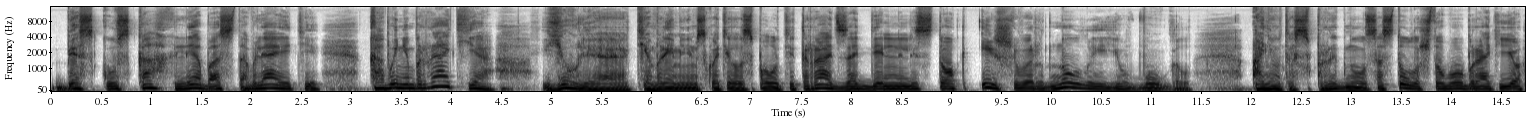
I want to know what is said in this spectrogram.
без куска хлеба оставляете. Кабы не братья, Юлия тем временем схватила с полу тетрадь за отдельный листок и швырнула ее в угол. Анюта спрыгнула со стула, чтобы убрать ее.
